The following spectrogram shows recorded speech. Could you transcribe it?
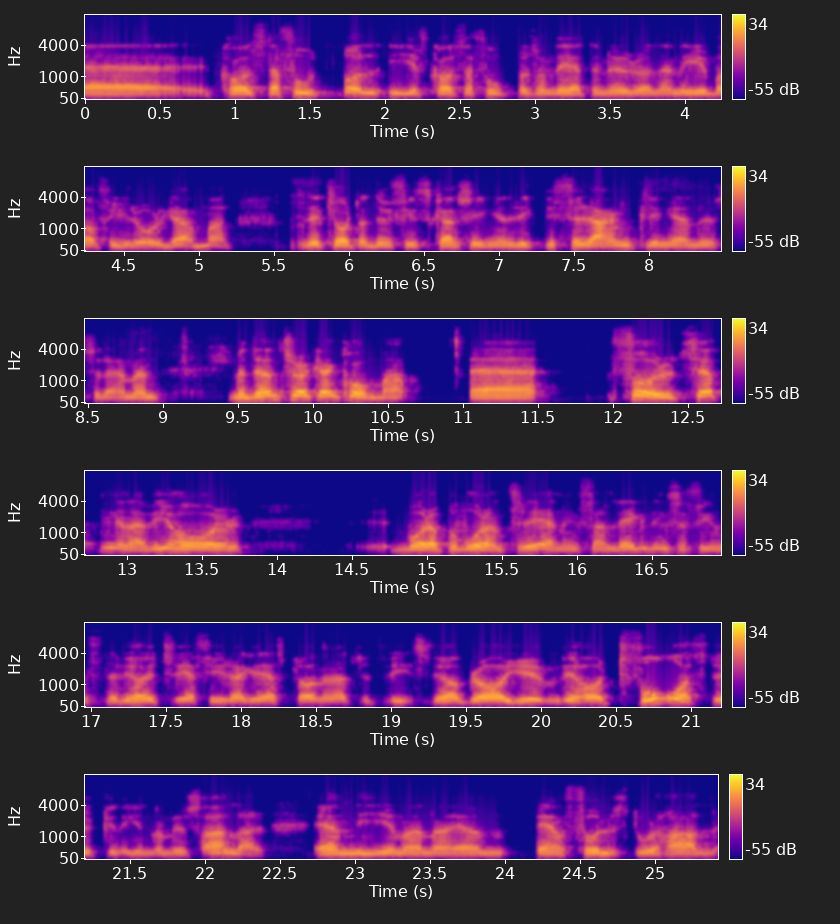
Eh, Karlstad fotboll, IF Karlstad fotboll som det heter nu då, den är ju bara fyra år gammal. Så det är klart att det finns kanske ingen riktig förankring ännu sådär, men, men den tror jag kan komma. Eh, förutsättningarna, vi har bara på vår träningsanläggning så finns det, vi har ju tre, fyra gräsplaner naturligtvis. Vi har bra gym, vi har två stycken inomhushallar. En niomanna, en, en fullstor hall.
